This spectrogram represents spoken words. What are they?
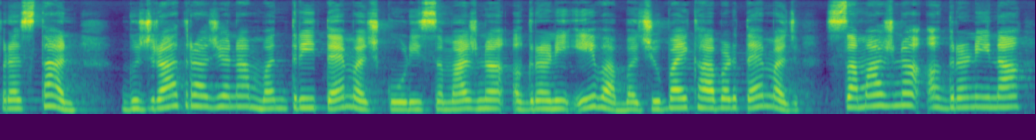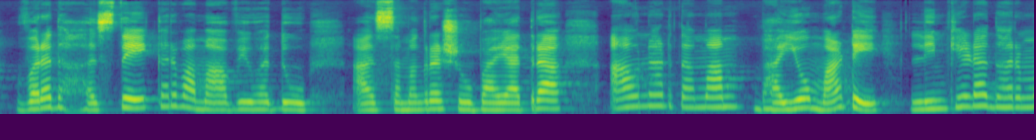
પ્રસ્થાન ગુજરાત રાજ્યના મંત્રી તેમજ કોળી સમાજના અગ્રણી એવા બચુભાઈ ખાબડ તેમજ સમાજના અગ્રણીના વરદ હસ્તે કરવામાં આવ્યું હતું. આ સમગ્ર શોભાયાત્રા આવનાર તમામ ભાઈઓ માટે લીમખેડા ધર્મ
